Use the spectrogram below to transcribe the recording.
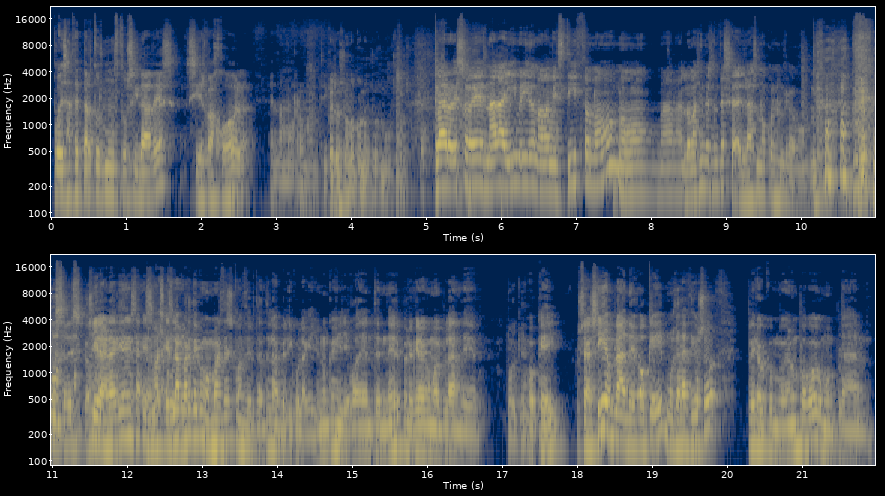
puedes aceptar tus monstruosidades si es bajo el, el amor romántico. Pero solo con otros monstruos. Claro, eso es, nada híbrido, nada mestizo, ¿no? No, nada. Lo más interesante es el asno con el dragón. eso es como... Sí, la verdad que es, es- lo más es la parte como más desconcertante de la película, que yo nunca he llegado a entender, pero que era como en plan de, ¿Por qué? ok. O sea, sí, en plan de, ok, muy gracioso, pero como un poco como en plan...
